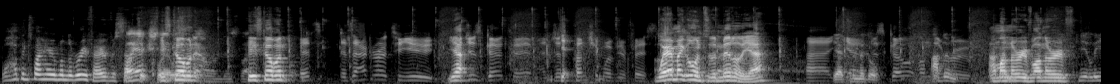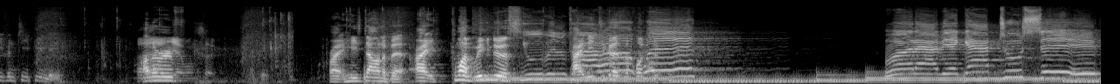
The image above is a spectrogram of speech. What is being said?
What happened to my home on the roof? I oversat it. He's coming. down, just like- He's coming. It's it's aggro to you. Yeah. You just go to him and just Yeah. punch him with your fist. Where am I going? To the middle, yeah? Uh, Yeah, to the middle. Just go on the Adam, roof. I'm on the roof, on the roof. Can you leave and TP me? On the Uh, roof. Yeah, one sec. Right, he's down a bit. Alright, come on, we can do this. I need you guys to punch him. You got to say?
